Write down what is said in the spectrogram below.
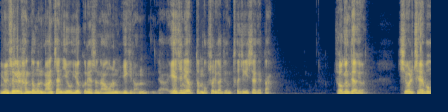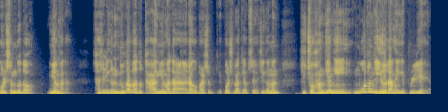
윤석열 한동훈 만찬 이후 여권에서 나오는 위기론. 자, 예전에 없던 목소리가 지금 터지기 시작했다. 조경태 의원 10월 재보궐 선거도 위험하다. 사실 이건 누가 봐도 다 위험하다라고 볼, 수, 볼 수밖에 없어요. 지금은 기초 환경이 모든 게 여당에게 불리해요.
